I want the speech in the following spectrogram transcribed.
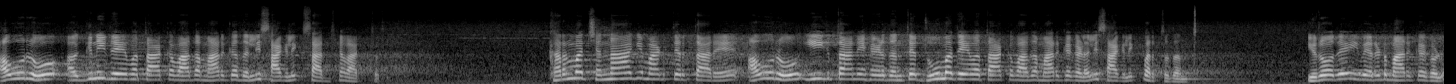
ಅವರು ಅಗ್ನಿದೇವತಾಕವಾದ ಮಾರ್ಗದಲ್ಲಿ ಸಾಗಲಿಕ್ಕೆ ಸಾಧ್ಯವಾಗ್ತದೆ. ಕರ್ಮ ಚೆನ್ನಾಗಿ ಮಾಡ್ತಿರ್ತಾರೆ, ಅವರು ಈಗ ತಾನೇ ಹೇಳಿದಂತೆ ಧೂಮದೇವತಾಕವಾದ ಮಾರ್ಗಗಳಲ್ಲಿ ಸಾಗಲಿಕ್ಕೆ ಬರ್ತದಂತೆ. ಇರೋದೇ ಇವೆರಡು ಮಾರ್ಗಗಳು.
